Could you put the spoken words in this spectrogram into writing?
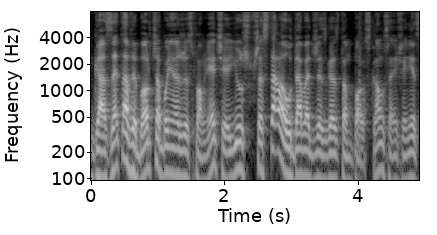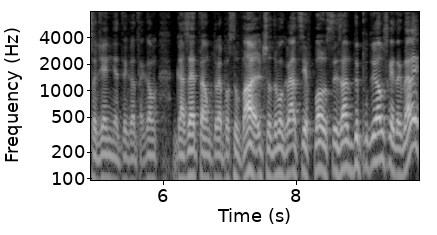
Gazeta Wyborcza, bo nie należy wspomnieć, już przestała udawać, że jest gazetą polską, w sensie nie codziennie, tylko taką gazetą, która po prostu walczy o demokrację w Polsce, jest antyputinowska i tak dalej,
